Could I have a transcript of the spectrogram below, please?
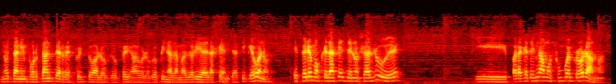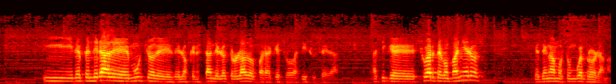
no tan importante respecto a lo, que, a lo que opina la mayoría de la gente. Así que bueno, esperemos que la gente nos ayude y para que tengamos un buen programa. Y dependerá de mucho de, los que están del otro lado para que eso así suceda. Así que suerte compañeros, que tengamos un buen programa.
